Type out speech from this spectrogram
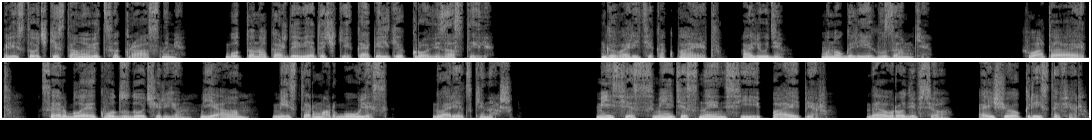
листочки становятся красными, будто на каждой веточке капельки крови застыли. Говорите как поэт. А люди? Много ли их в замке? Хватает. Сэр Блэквуд с дочерью, я, мистер Маргулис, дворецкий наш. Миссис Смитис Нэнси и Пайпер. Да, вроде все. А еще Кристофер,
